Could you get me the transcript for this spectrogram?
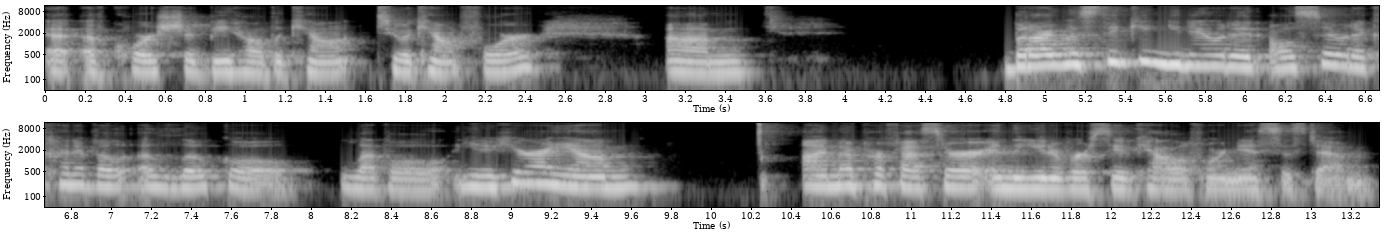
uh, of course, should be held account to account for. Um, but I was thinking, you know, at a, also at a kind of a, a, local level, you know, here I am, I'm a professor in the University of California system.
